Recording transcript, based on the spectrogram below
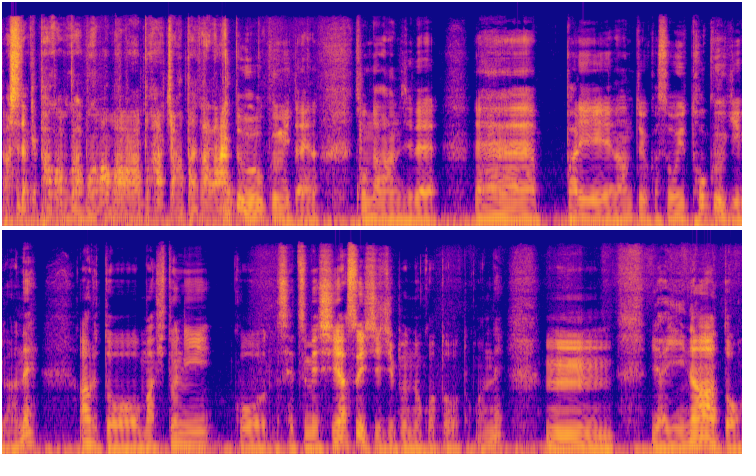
足だけパカパカパカパカパカチャパカパカと動くみたいな、そんな感じで。えー、やっぱり、なんというかそういう特技がね、あると、まあ、人にこう、説明しやすいし、自分のことをとかね。うん。いや、いいなぁと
